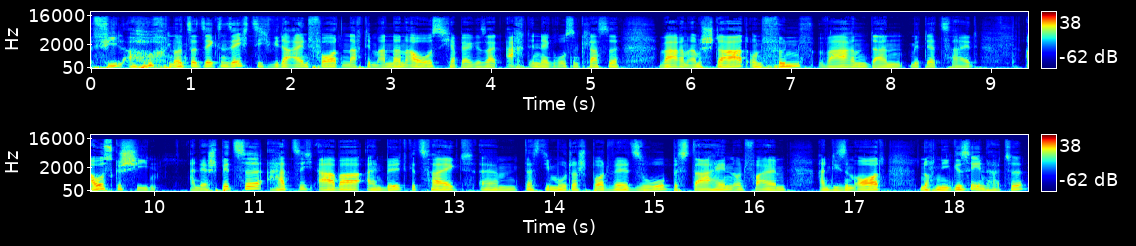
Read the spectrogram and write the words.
fiel auch 1966 wieder ein Ford nach dem anderen aus. Ich habe ja gesagt, acht in der großen Klasse waren am Start und fünf waren dann mit der Zeit ausgeschieden. An der Spitze hat sich aber ein Bild gezeigt, ähm, das die Motorsportwelt so bis dahin und vor allem an diesem Ort noch nie gesehen hatte.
